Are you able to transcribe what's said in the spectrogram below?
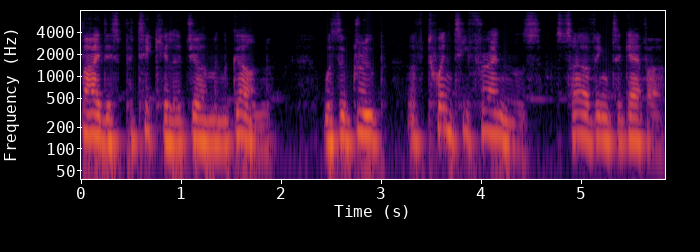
by this particular German gun was a group of 20 friends serving together,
